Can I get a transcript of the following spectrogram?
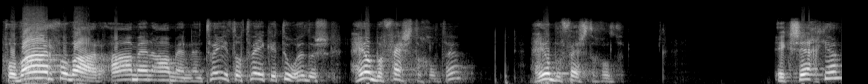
Voorwaar, voorwaar, amen, amen. En twee tot twee keer toe, hè? dus heel bevestigend. Hè? Heel bevestigend. Ik zeg je,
